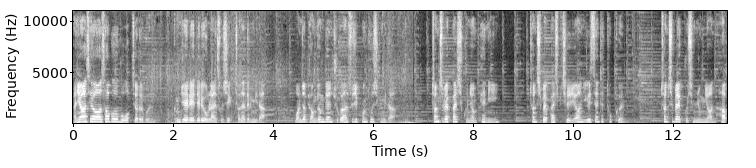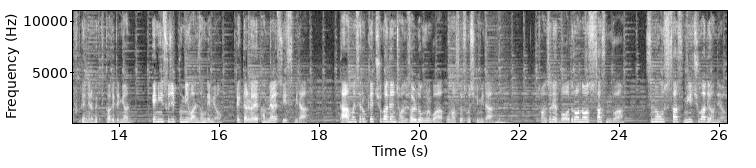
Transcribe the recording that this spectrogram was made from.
안녕하세요 서부 무법자 여러분. 금주의 레들이 온라인 소식 전해드립니다. 먼저 변경된 주간 수집품 소식입니다. 1789년 페니 1787년 1센트 토큰 1796년 하프 페니를 획득하게 되면 페니 수집품이 완성되며 100달러에 판매할 수 있습니다. 다음은 새롭게 추가된 전설 동물과 보너스 소식입니다. 전설의 머드러너 수사슴과 스노우 수사슴이 추가되었네요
